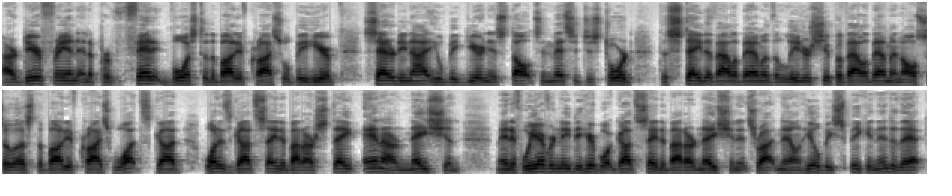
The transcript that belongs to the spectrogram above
our dear friend and a prophetic voice to the body of Christ, will be here. Saturday night he'll be gearing his thoughts and messages toward the state of Alabama, the leadership of Alabama, and also us, the body of Christ. What's God? What is God saying about our state and our nation? Man, if we ever need to hear what God's saying about our nation, it's right now, and He'll be speaking into that.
